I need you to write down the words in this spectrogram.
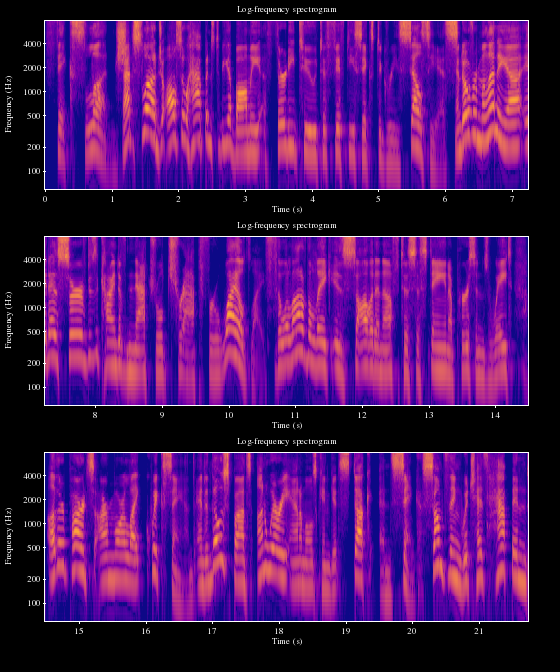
thick sludge. That sludge also happens to be a balmy 32 to 56 degrees Celsius. And over over millennia, it has served as a kind of natural trap for wildlife. Though a lot of the lake is solid enough to sustain a person's weight, other parts are more like quicksand, and in those spots, unwary animals can get stuck and sink, something which has happened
